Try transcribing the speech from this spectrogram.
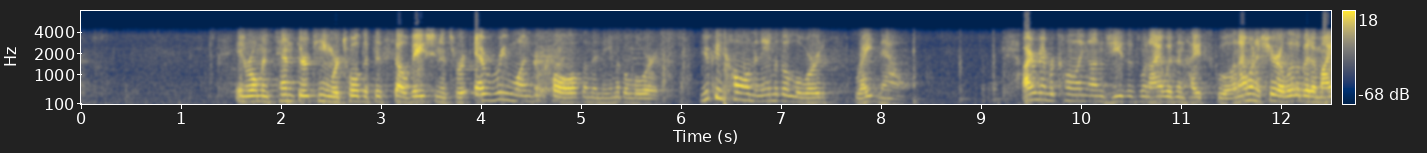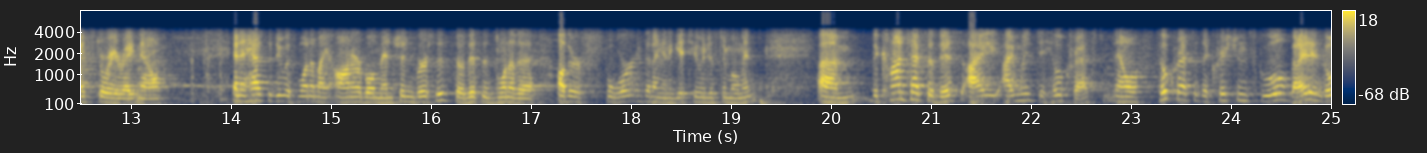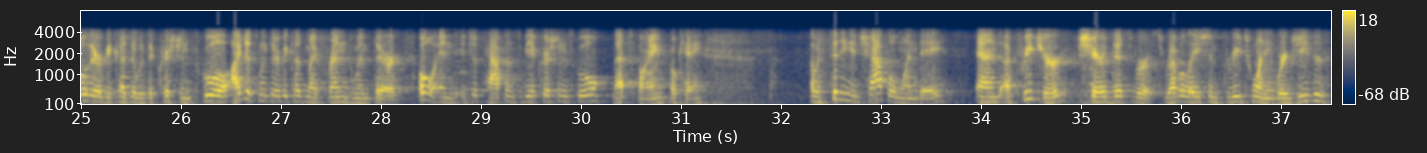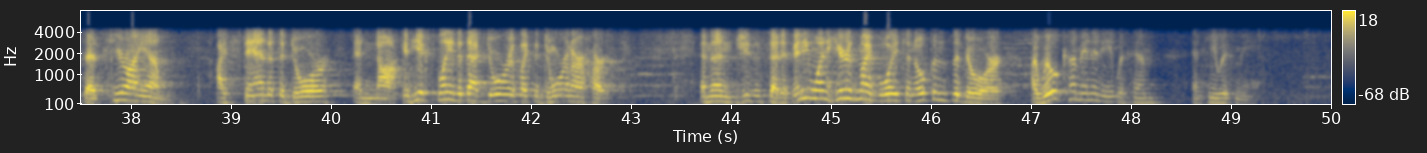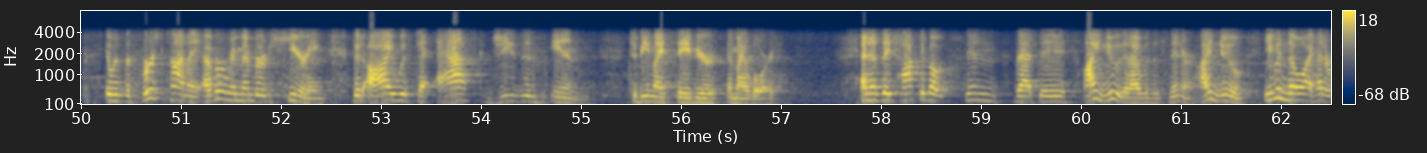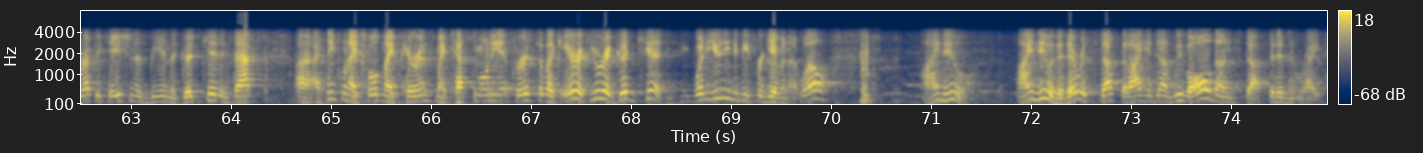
In Romans 10:13 we're told that this salvation is for everyone who calls on the name of the Lord. You can call on the name of the Lord right now. I remember calling on Jesus when I was in high school, and I want to share a little bit of my story right now. And it has to do with one of my honorable mention verses. So this is one of the other four that I'm going to get to in just a moment. Um, the context of this, I, I went to Hillcrest. Now, Hillcrest is a Christian school, but I didn't go there because it was a Christian school. I just went there because my friends went there. Oh, and it just happens to be a Christian school? That's fine, okay. I was sitting in chapel one day, and a preacher shared this verse, Revelation 3.20, where Jesus says, Here I am. I stand at the door and knock. And he explained that that door is like the door in our hearts. And then Jesus said, If anyone hears my voice and opens the door, I will come in and eat with him, and he with me. It was the first time I ever remembered hearing that I was to ask Jesus in to be my Savior and my Lord. And as they talked about sin that day, I knew that I was a sinner. I knew, even though I had a reputation as being the good kid. In fact, uh, I think when I told my parents my testimony at first, they're like, Eric, you were a good kid. What do you need to be forgiven of? Well, I knew. I knew that there was stuff that I had done. We've all done stuff that isn't right.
